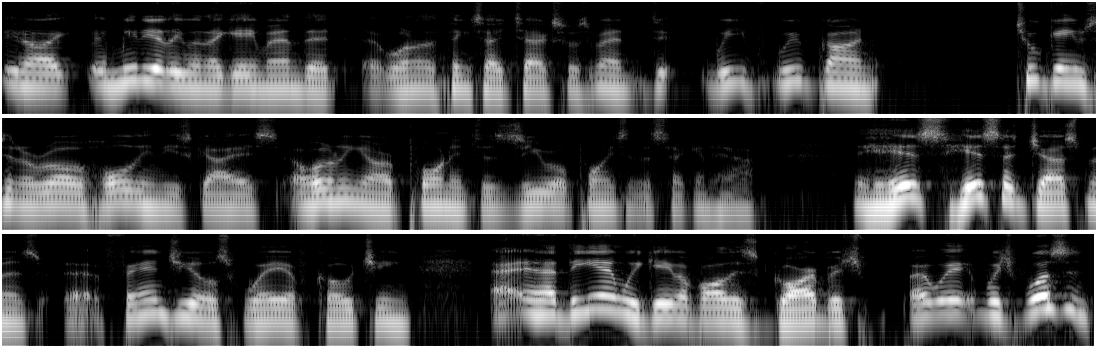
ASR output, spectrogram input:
you know, like immediately when the game ended, uh, one of the things I texted was, "Man, we've we've gone two games in a row holding these guys, holding our opponent to zero points in the second half." His his adjustments, uh, Fangio's way of coaching, and at the end we gave up all this garbage, uh, which wasn't.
